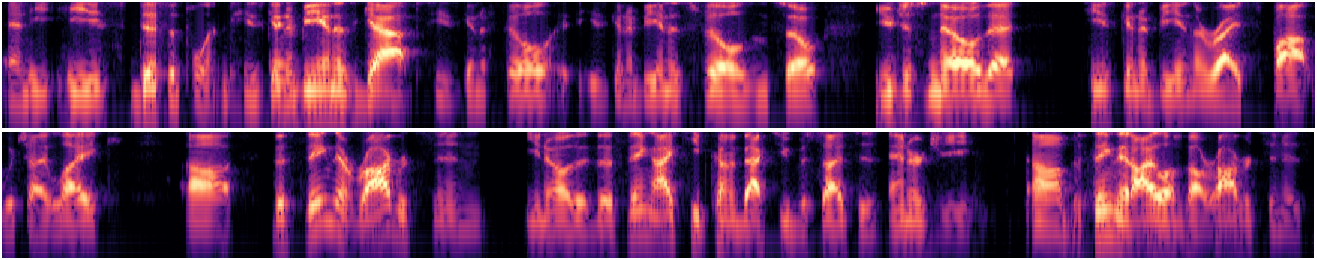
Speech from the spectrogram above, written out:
and he he's disciplined. He's going to be in his gaps. He's going to fill. He's going to be in his fills, and so you just know that he's going to be in the right spot, which I like. Uh, the thing that Robertson, you know, the, the thing I keep coming back to besides his energy, uh, the thing that I love about Robertson is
